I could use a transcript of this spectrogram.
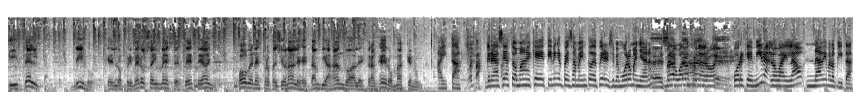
Y Delta dijo que en los primeros seis meses de este año, jóvenes profesionales están viajando al extranjero más que nunca. Ahí está. Gracias, Tomás. Es que tienen el pensamiento de Peter. Si me muero mañana, me lo voy a disfrutar hoy. Porque mira, lo bailado, nadie me lo quita.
